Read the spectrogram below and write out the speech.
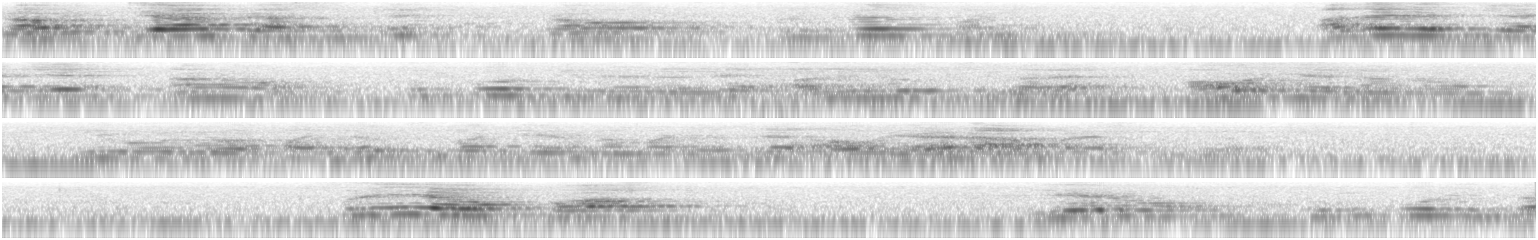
ನಾವು ವಿದ್ಯಾಭ್ಯಾಸಕ್ಕೆ ನಾವು ಪ್ರಿಫರೆನ್ಸ್ ಮಾಡ್ತೀವಿ. ಅದೇ ರೀತಿಯಾಗಿ ನಾನು ತುಮಕೂರು ಜಿಲ್ಲೆಯಲ್ಲಿ ಅಲ್ಲಿ ಯೋಚಿಸಿದ್ದಾರೆ ಅವ್ರಿಗೆ ನಾನು ನೀವು ನೋಡಪ್ಪ ಹೆಲ್ತ್ ಬಗ್ಗೆ ಏನು ಮಾಡಿ ಅಂದರೆ ಅವ್ರು ಎರಡು ಆಂಬುಲೆನ್ಸ್ ಕೊಟ್ಟಿದ್ದಾರೆ. ಫ್ರೀ ಆಫ್ ಕಾಸ್ಟ್ ಏನು ತುಮಕೂರಿಂದ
